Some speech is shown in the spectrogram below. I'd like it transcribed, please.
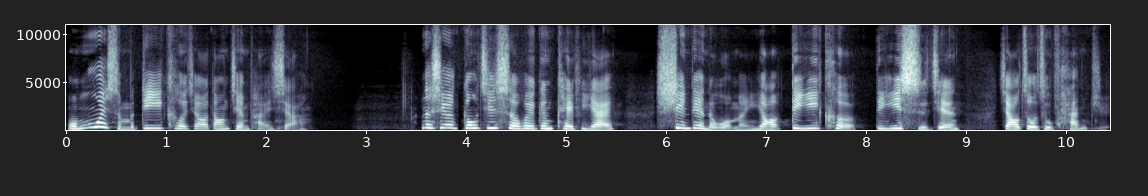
我们为什么第一刻就要当键盘侠？那是因为攻击社会跟 KPI 训练的我们要第一刻、第一时间就要做出判决。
